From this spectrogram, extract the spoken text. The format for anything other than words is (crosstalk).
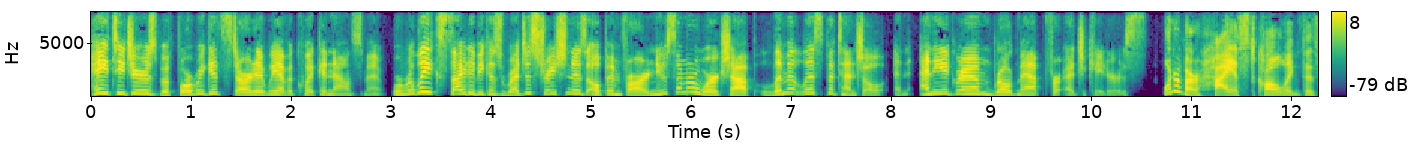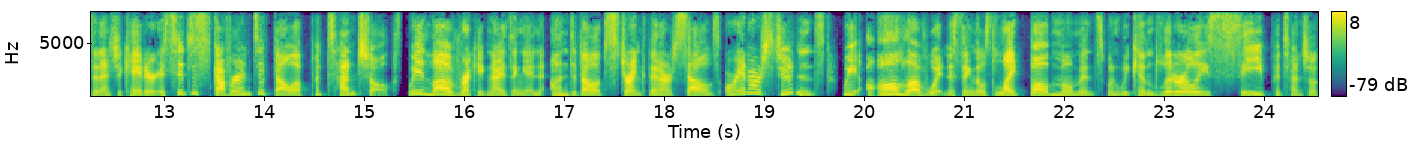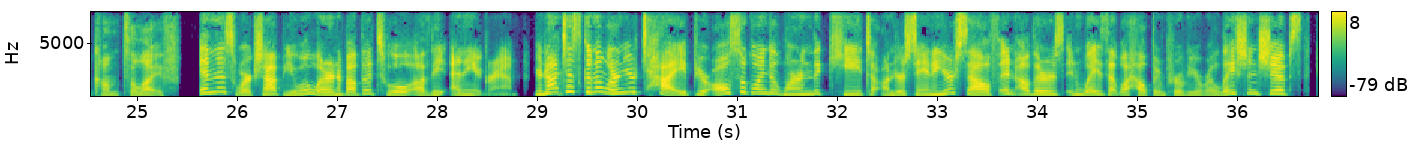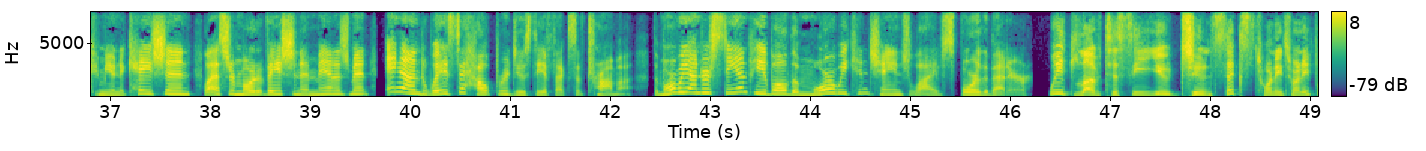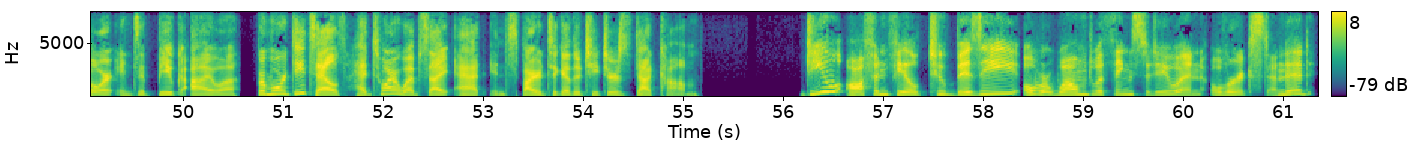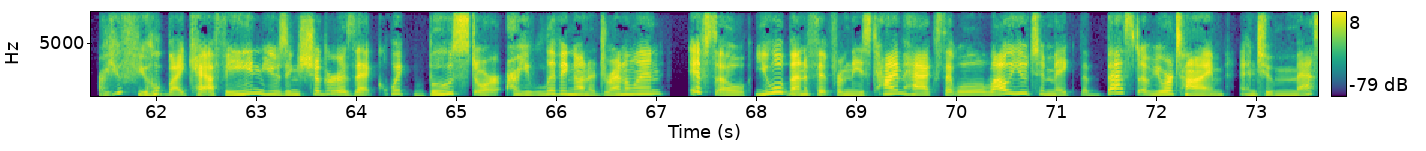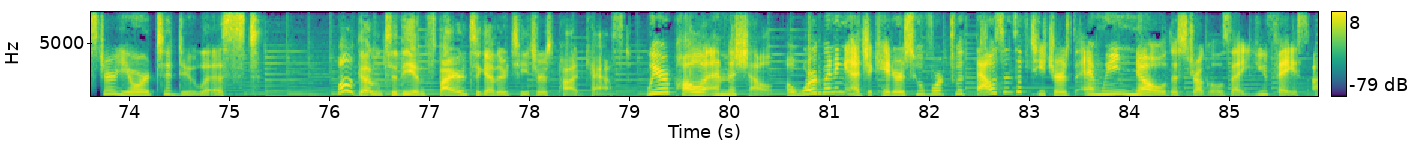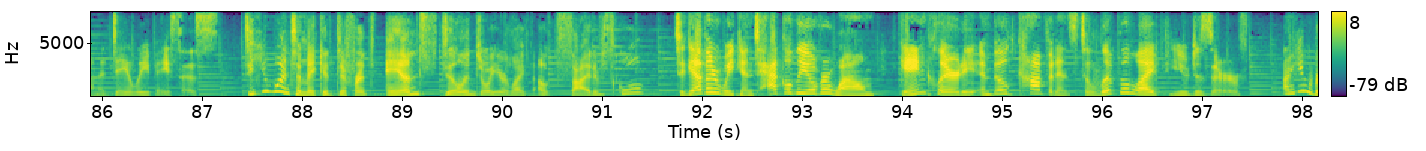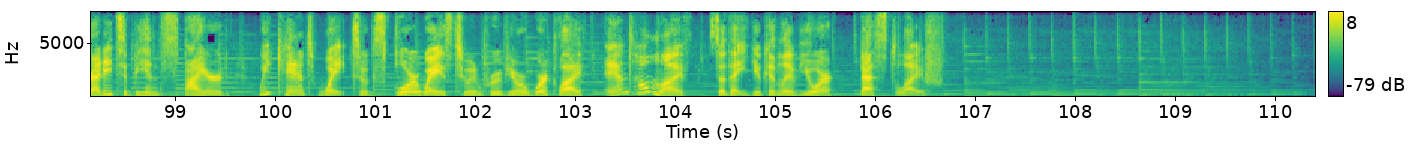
Hey, teachers, before we get started, we have a quick announcement. We're really excited because registration is open for our new summer workshop, Limitless Potential, an Enneagram roadmap for educators. One of our highest callings as an educator is to discover and develop potential. We love recognizing an undeveloped strength in ourselves or in our students. We all love witnessing those light bulb moments when we can literally see potential come to life. In this workshop, you will learn about the tool of the Enneagram. You're not just going to learn your type, you're also going to learn the key to understanding yourself and others in ways that will help improve your relationships, communication, classroom motivation and management, and ways to help reduce the effects of trauma. The more we understand people, the more we can change lives for the better. We'd love to see you June 6, 2024 in Dubuque, Iowa. For more details, head to our website at inspiredtogetherteachers.com. Do you often feel too busy, overwhelmed with things to do, and overextended? Are you (laughs) fueled by caffeine, using sugar as that quick boost, or are you living on adrenaline? If so, you will benefit from these time hacks that will allow you to make the best of your time and to master your to do list. Welcome to the Inspired Together Teachers podcast. We're Paula and Michelle, award winning educators who've worked with thousands of teachers, and we know the struggles that you face on a daily basis. Do you want to make a difference and still enjoy your life outside of school? Together, we can tackle the overwhelm, gain clarity, and build confidence to live the life you deserve. Are you ready to be inspired? We can't wait to explore ways to improve your work life and home life so that you can live your best life.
